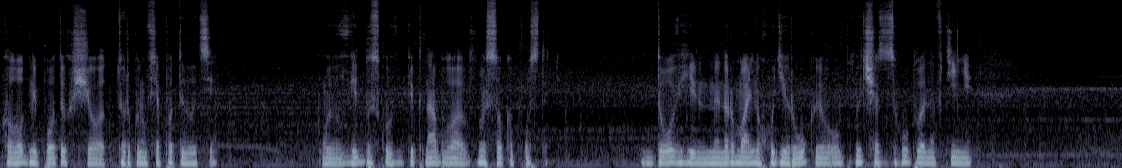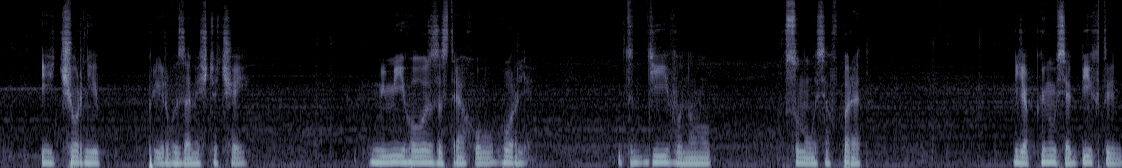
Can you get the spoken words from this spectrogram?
Холодний потих, що торкнувся потилиці. У відблиску вікна була висока постать. Довгі, ненормально худі руки, обличчя згублене в тіні. І чорні прірви замість очей. Мій голос застряг у горлі. Тоді воно всунулося вперед. Я кинувся бігти,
